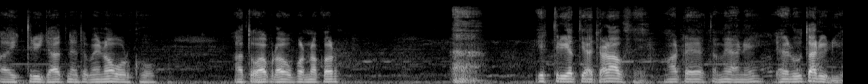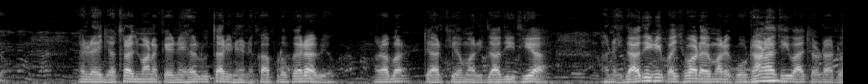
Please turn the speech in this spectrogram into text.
આ સ્ત્રી જાતને તમે ન ઓળખો. આ તો આપણા ઉપર નકર સ્ત્રી અત્યારે ચડાવશે. માટે તમે આને હેલ ઉતારી લ્યો એટલે જસરાજ માણકે એને હેલ ઉતારીને એને કાપડો પહેરાવ્યો. બરાબર? ત્યારથી અમારી દાદી થયા. અને દાદીની પછવાડે અમારે ગોઢાણાથી વાછડાડો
